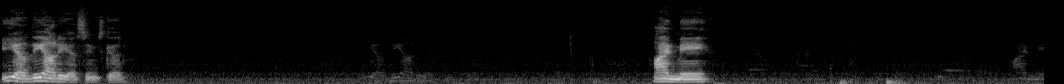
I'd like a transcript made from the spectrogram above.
Yeah, the audio seems good. Yeah, the audio seems good. Hi, me. Hi, me.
